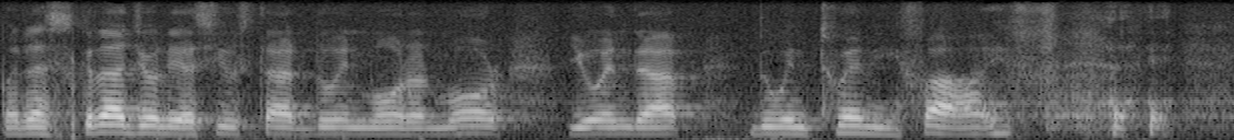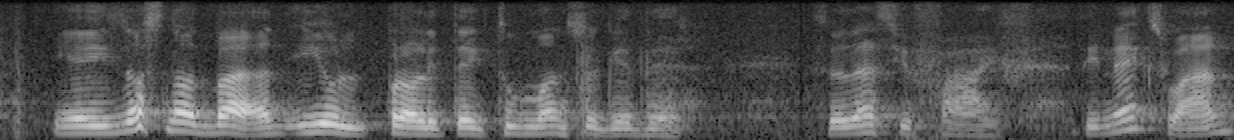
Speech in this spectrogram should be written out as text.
But as gradually as you start doing more and more, you end up doing 25. yeah, it's just not bad. You'll probably take two months to get there. So that's your five. The next one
